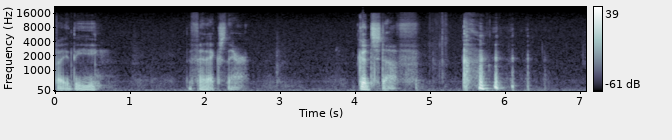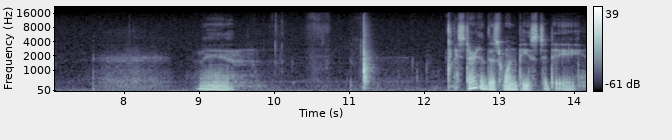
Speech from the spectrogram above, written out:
by the the FedEx there. Good stuff. Man. I started this one piece today.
